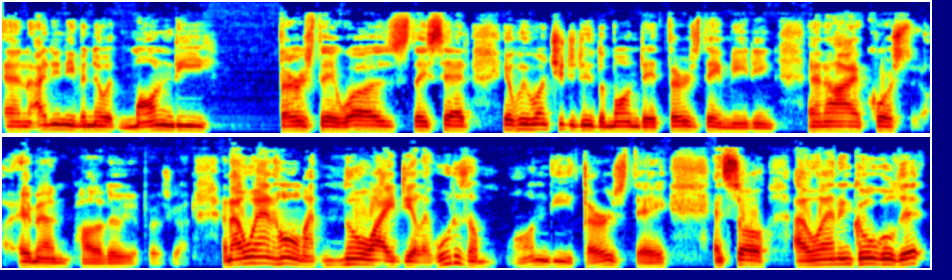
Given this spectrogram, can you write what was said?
and I didn't even know what Maundy Thursday was. They said, "Yeah, we want you to do the Maundy Thursday meeting." And I, of course, Amen, Hallelujah, praise God. And I went home. I had no idea, like, what is a Maundy Thursday? And so I went and Googled it,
